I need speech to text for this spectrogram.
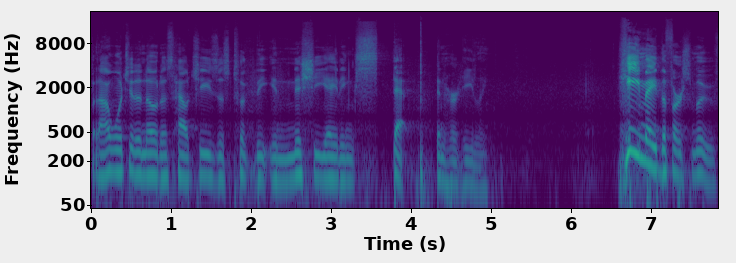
But I want you to notice how Jesus took the initiating step in her healing. He made the first move.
